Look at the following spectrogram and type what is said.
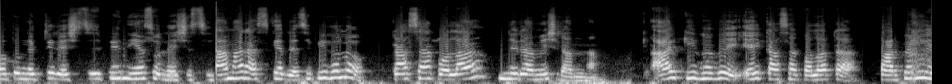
নতুন একটি রেসিপি নিয়ে চলে এসেছি। আমার আজকের রেসিপি হলো কাঁচা কলা নিরামিষ রান্না। আর কীভাবে এই কাঁচা কলাটা পারফেক্টলি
